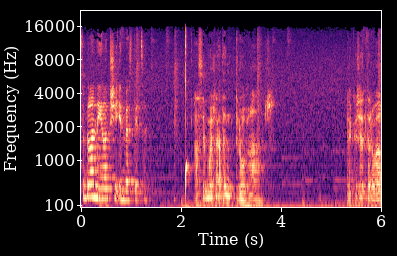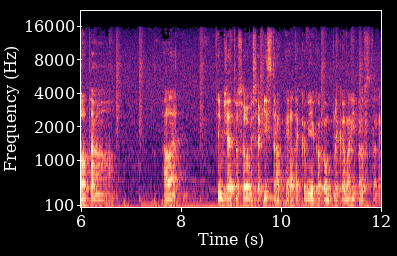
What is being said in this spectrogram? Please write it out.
Co byla nejlepší investice? Asi možná ten truhlář. Jakože trvalo to, ale tím, že tu jsou vysoký stropy a takový jako komplikovaný prostory,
